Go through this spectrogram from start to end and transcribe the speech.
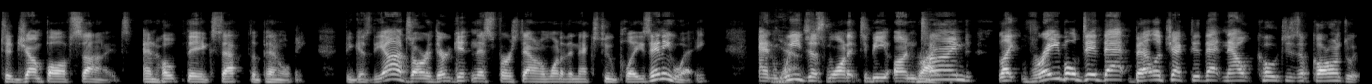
to jump off sides and hope they accept the penalty because the odds are they're getting this first down on one of the next two plays anyway. And yes. we just want it to be untimed. Right. Like Vrabel did that, Belichick did that. Now coaches have caught on to it.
